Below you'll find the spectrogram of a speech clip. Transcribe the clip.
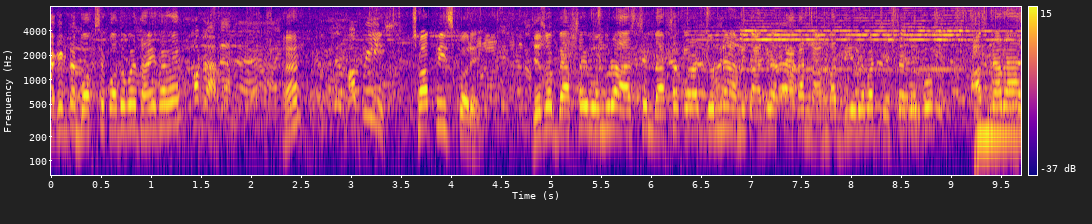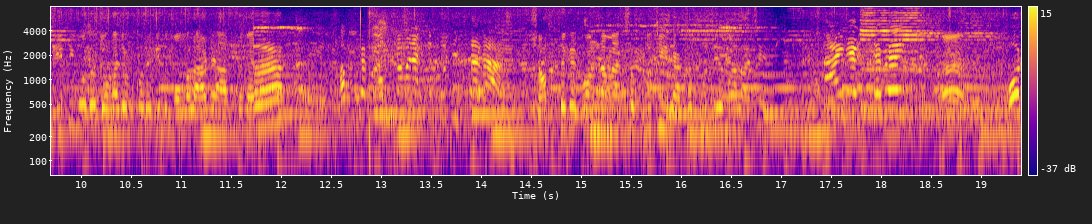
এক একটা বক্সে কত করে থাকে কাকা? হ্যাঁ? ছ পিস করে। যেসব ব্যবসায়ী বন্ধুরা আসছেন ব্যবসা করার জন্য, আমি কাকে কাকার নাম্বার দিয়ে দেওয়ার চেষ্টা করব। আপনারা রীতিমতো যোগাযোগ করে কিন্তু মঙ্গলা হাটে আসতে পারেন। সব থেকে কম দাম একশো পঁচিশ একশো পঁচিশ মাল আছে। হ্যাঁ। Four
